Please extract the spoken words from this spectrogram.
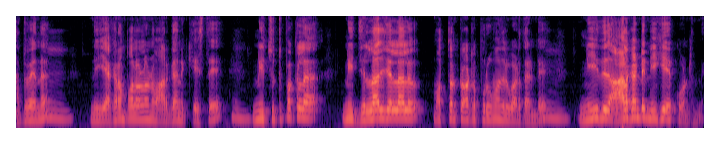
అర్థమైందా? నీ ఎకరం పొలంలో నువ్వు ఆర్గానిక్ వేస్తే నీ చుట్టుపక్కల నీ జిల్లాలు జిల్లాలు మొత్తం టోటల్ పురుగు మందులు ఉమ్, నీది వాళ్ళకంటే నీకే ఎక్కువ ఉంటుంది.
